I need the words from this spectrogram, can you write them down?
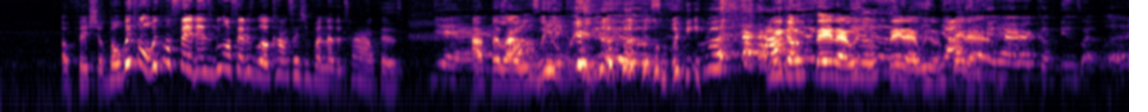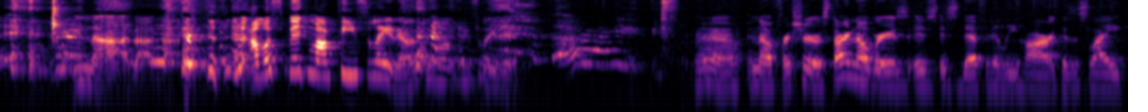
official. But we gonna we gonna say this. We gonna say this little conversation for another time because Yeah. I feel so I like we we, we, we gonna say that. We gonna say that. We gonna Y'all say that. at her confused, like what? Nah, nah, nah. I'm gonna speak my piece later. I'm gonna speak my piece later. Alright. Yeah, no, for sure. Starting over is is is definitely hard because it's like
